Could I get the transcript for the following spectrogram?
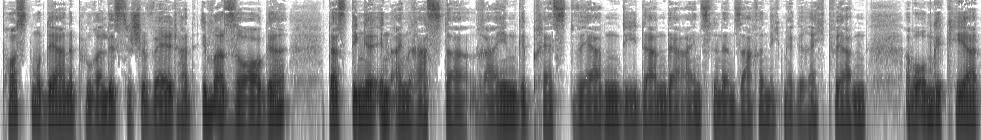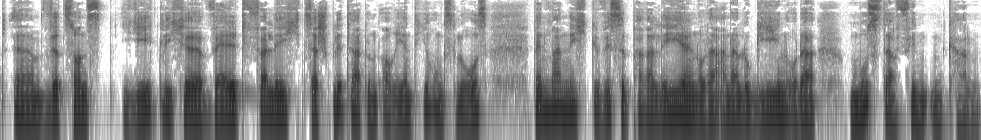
postmoderne pluralistische Welt hat immer Sorge, dass Dinge in ein Raster reingepresst werden, die dann der einzelnen Sache nicht mehr gerecht werden. Aber umgekehrt äh, wird sonst jegliche Welt völlig zersplittert und orientierungslos, wenn man nicht gewisse Parallelen oder Analogien oder Muster finden kann.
